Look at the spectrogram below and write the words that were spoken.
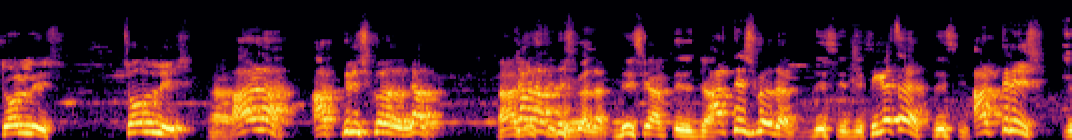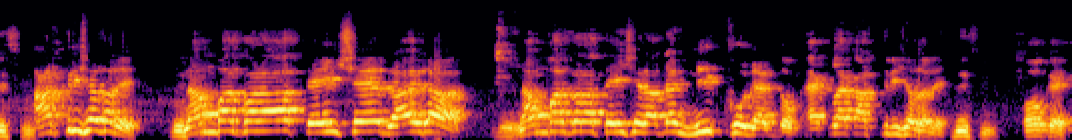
চল্লিশ। চল্লিশ। হ্যাঁ। আর না আটত্রিশ করে দেন নাম্বার করা তেইশে রাইডার নাম্বার করা তেইশে রাইডার নিখুঁত একদম। এক লাখ আটত্রিশ হাজারে। ওকে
